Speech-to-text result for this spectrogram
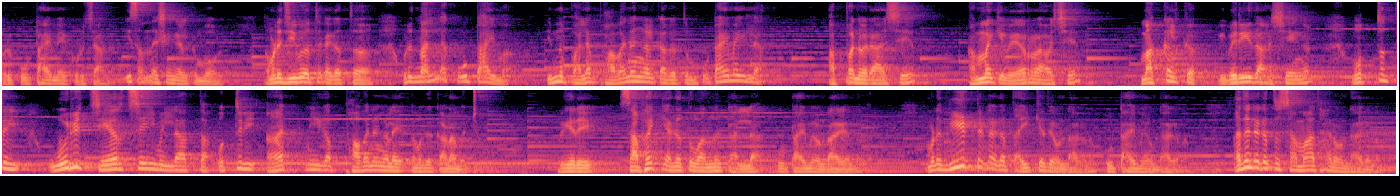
ഒരു കൂട്ടായ്മയെക്കുറിച്ചാണ്. ഈ സന്ദേശം കേൾക്കുമ്പോൾ നമ്മുടെ ജീവിതത്തിനകത്ത് ഒരു നല്ല കൂട്ടായ്മ. ഇന്ന് പല ഭവനങ്ങൾക്കകത്തും കൂട്ടായ്മയില്ല. അപ്പൻ ഒരാശയം അമ്മയ്ക്ക് വേറൊരാശയം മക്കൾക്ക് വിപരീത ആശയങ്ങൾ മൊത്തത്തിൽ ഒരു ചേർച്ചയുമില്ലാത്ത ഒത്തിരി ആത്മീക ഭവനങ്ങളെ നമുക്ക് കാണാൻ പറ്റും. പ്രിയരെ സഭയ്ക്കകത്ത് വന്നിട്ടല്ല കൂട്ടായ്മ ഉണ്ടാകേണ്ടത്. നമ്മുടെ വീട്ടിനകത്ത് ഐക്യത ഉണ്ടാകണം കൂട്ടായ്മ ഉണ്ടാകണം. അതിനകത്ത് സമാധാനം ഉണ്ടാകണം.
